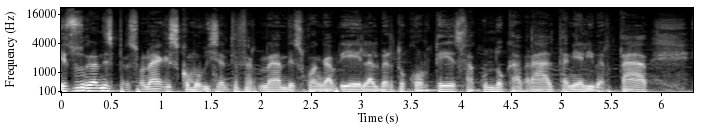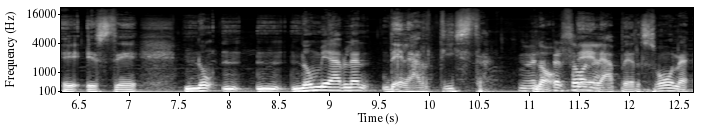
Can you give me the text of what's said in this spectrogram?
estos grandes personajes como Vicente Fernández, Juan Gabriel, Alberto Cortés, Facundo Cabral, Tania Libertad, eh, este, no, no me hablan del artista, No, de la persona. de la persona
